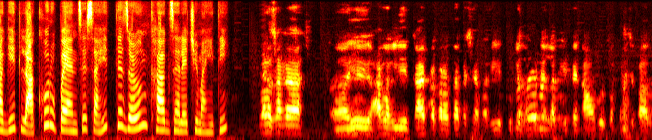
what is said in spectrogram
आगीत लाखो रुपयांचे साहित्य जळून खाक झाल्याची माहिती मला सांगा हे आग लागली काय प्रकार होता कशा लागली कुठल्या कंपनीला लागली काही नाव कंपनीचं कळालं?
